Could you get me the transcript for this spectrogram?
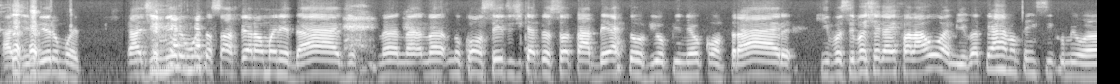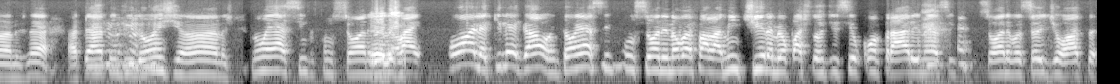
Admiro muito. Admiro muito a sua fé na humanidade, na, na, na, no conceito de que a pessoa está aberta a ouvir opinião contrária, que você vai chegar e falar, ô amigo, a Terra não tem 5 mil anos, né? A Terra tem bilhões de anos, não é assim que funciona. E ele vai, olha, que legal, então é assim que funciona, e não vai falar, mentira, meu pastor disse o contrário, não é assim que funciona, você é um idiota,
